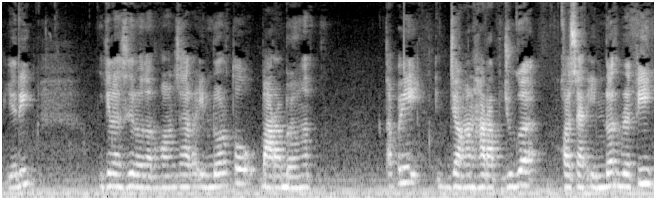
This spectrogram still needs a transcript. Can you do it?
jadi gila sih nonton konser indoor tuh parah banget tapi jangan harap juga konser indoor berarti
